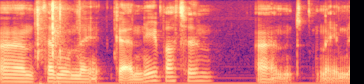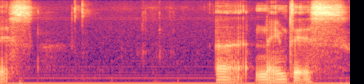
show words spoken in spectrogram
and then we'll get a new button and name this uh, name this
